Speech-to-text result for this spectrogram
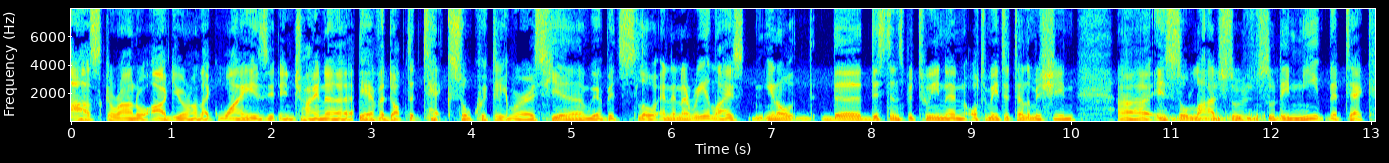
ask around or argue around like why is it in China they have adopted tech so quickly whereas here we're a bit slow? And then I realized you know the distance between an automated teller machine uh, is so large so so they need the tech.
